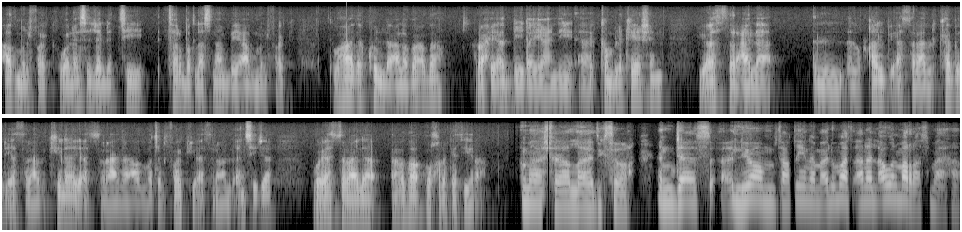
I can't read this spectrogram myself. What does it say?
عظم الفك والأنسجة التي تربط الأسنان بعظم الفك. وهذا كله على بعضه راح يؤدي إلى يعني complication يؤثر على القلب يؤثر على الكبد يؤثر على الكلى يؤثر على عظمة الفك يؤثر على الأنسجة ويؤثر على أعضاء أخرى كثيرة. ما شاء الله يا دكتور. انجاز اليوم تعطينا معلومات أنا لأول مرة أسمعها.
